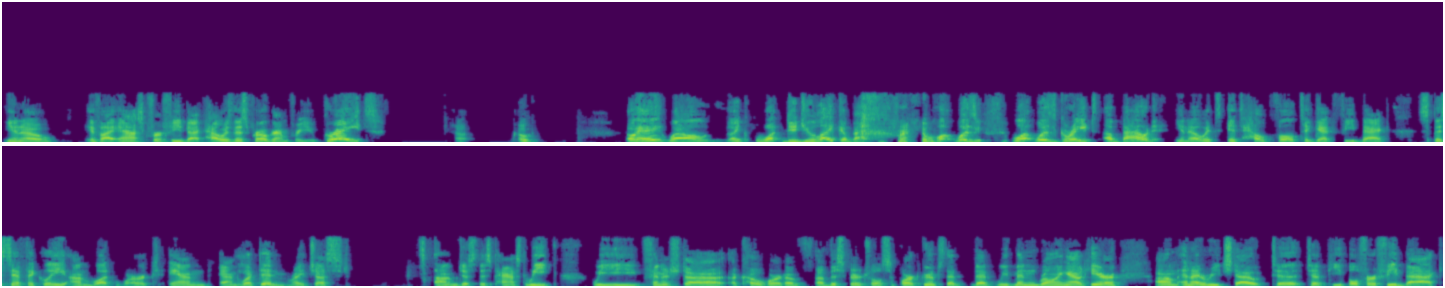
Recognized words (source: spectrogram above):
you know, if I ask for feedback, how is this program for you? Great. Uh, okay. Okay, well, like, what did you like about what was what was great about it? You know, it's it's helpful to get feedback specifically on what worked and and what didn't. Right? Just um, just this past week, we finished uh, a cohort of of the spiritual support groups that that we've been rolling out here, um, and I reached out to to people for feedback.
